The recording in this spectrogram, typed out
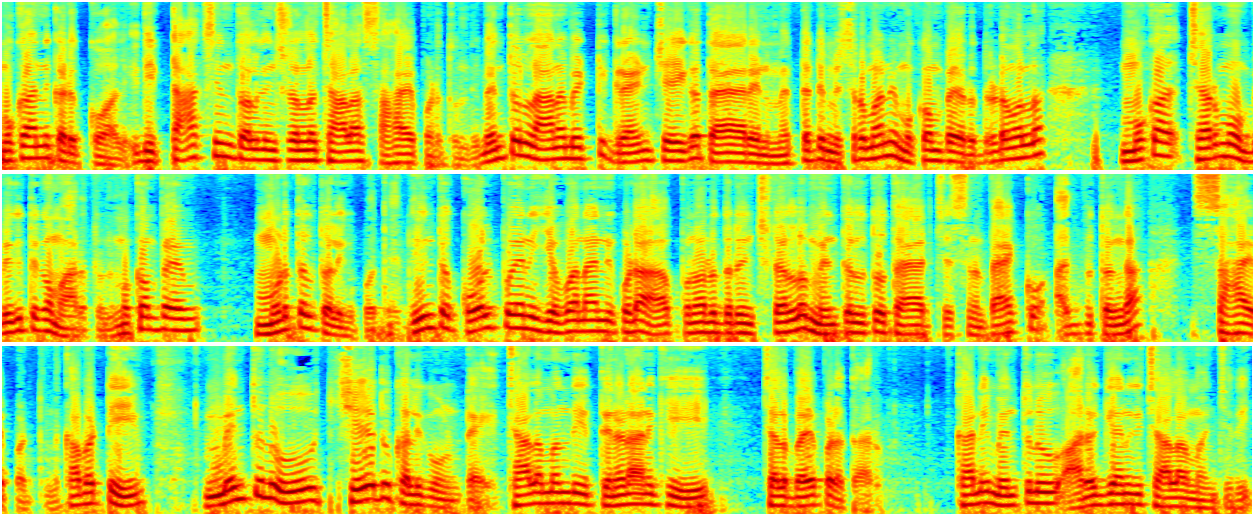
ముఖాన్ని కడుక్కోవాలి. ఇది టాక్సిన్ తొలగించడంలో చాలా సహాయపడుతుంది. మెంతులు నానబెట్టి గ్రైండ్ చేయగా తయారైన మెత్తటి మిశ్రమాన్ని ముఖంపై రుద్దడం వల్ల ముఖ చర్మం బిగుతుగా మారుతుంది. ముఖంపై ముడతలు తొలగిపోతాయి. దీంతో కోల్పోయిన యవ్వనాన్ని కూడా పునరుద్ధరించడంలో మెంతులతో తయారు చేసిన ప్యాక్ అద్భుతంగా సహాయపడుతుంది. కాబట్టి మెంతులు చేదు కలిగి ఉంటాయి. చాలా మంది తినడానికి చాలా భయపడతారు. కానీ మెంతులు ఆరోగ్యానికి చాలా మంచిది.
